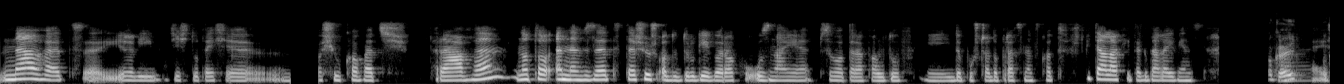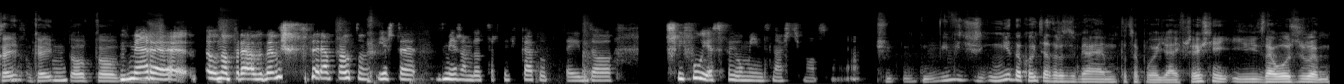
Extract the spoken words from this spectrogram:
nawet e, jeżeli gdzieś tutaj się posiłkować prawem, no to NFZ też już od drugiego roku uznaje psychoterapeutów i dopuszcza do pracy na przykład w szpitalach i tak dalej, więc Okej, okay, okej, okej, to, to... W miarę pełnoprawnym terapeutą jeszcze zmierzam do certyfikatu tutaj, do szlifuję swoje umiejętności mocno. Nie? Widzisz, nie do końca zrozumiałem to, co powiedziałeś wcześniej i założyłem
